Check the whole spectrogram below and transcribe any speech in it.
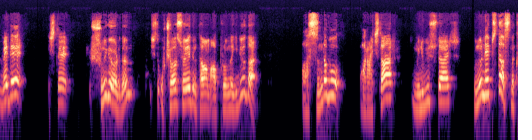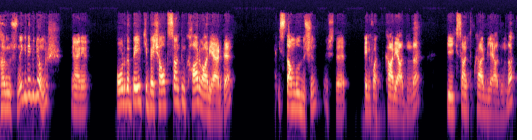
ve de işte şunu gördüm. İşte uçağa söyledim tamam apronda gidiyor da aslında bu araçlar, minibüsler bunların hepsi de aslında karın üstünde gidebiliyormuş. Yani orada belki 5-6 santim kar var yerde. İstanbul düşün. işte en ufak kar yağdığında. 1-2 santim kar bile yağdığında.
